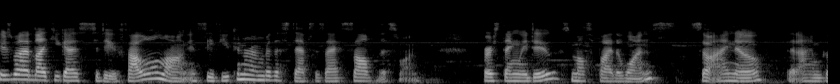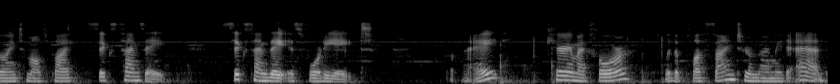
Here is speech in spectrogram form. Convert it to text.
Here's what I'd like you guys to do. Follow along and see if you can remember the steps as I solve this one. First thing we do is multiply the ones. So I know that I'm going to multiply 6 times 8. 6 times 8 is 48. Put my 8, carry my 4 with a plus sign to remind me to add.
